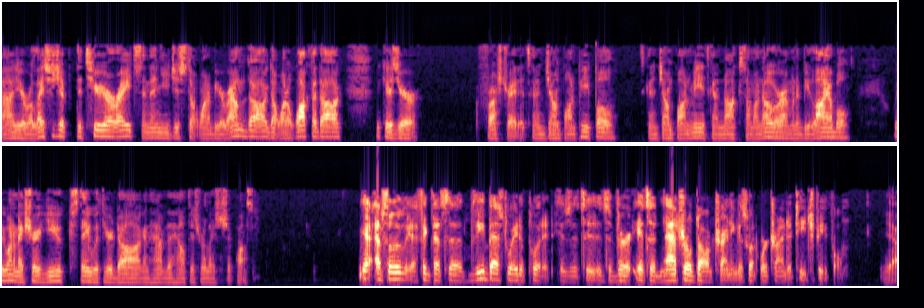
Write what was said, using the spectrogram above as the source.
Uh, your relationship deteriorates, and then you just don't want to be around the dog, don't want to walk the dog because you're frustrated. It's going to jump on people. It's going to jump on me. It's going to knock someone over. I'm going to be liable. We want to make sure you stay with your dog and have the healthiest relationship possible. Yeah, absolutely. I think that's a, the best way to put it. Is it's it's a very it's a natural dog training is what we're trying to teach people. Yeah,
